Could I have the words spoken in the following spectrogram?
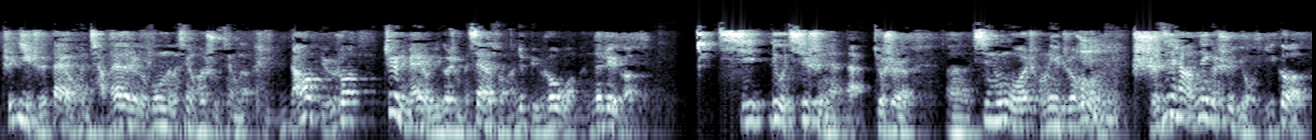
是一直带有很强烈的这个功能性和属性的。然后比如说这里面有一个什么线索呢？就比如说我们的这个七六七十年代，就是呃新中国成立之后，实际上那个是有一个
